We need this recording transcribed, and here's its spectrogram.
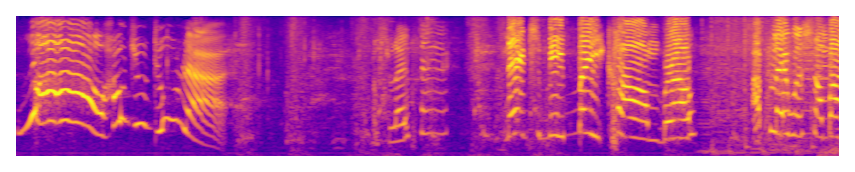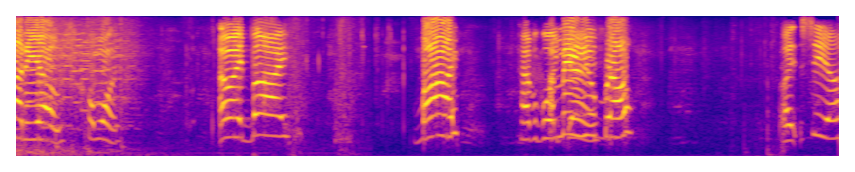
Wow, how'd you do that? A play pen? Next be beat come, bro. I play with somebody else. Come on. Alright, bye. Bye. Have a good mean day. you, bro. Alright, see ya.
